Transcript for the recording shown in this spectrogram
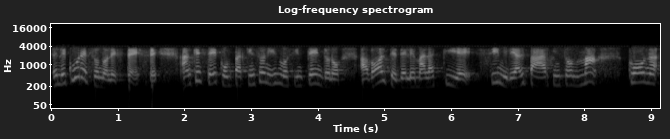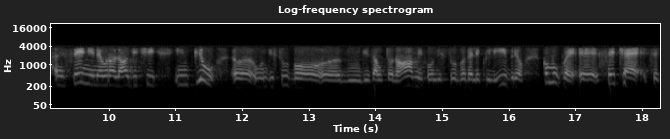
Le cure sono le stesse, anche se con parkinsonismo si intendono a volte delle malattie simili al Parkinson, ma con eh, segni neurologici in più, eh, un disturbo eh, disautonomico, un disturbo dell'equilibrio. Comunque eh, se, se,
